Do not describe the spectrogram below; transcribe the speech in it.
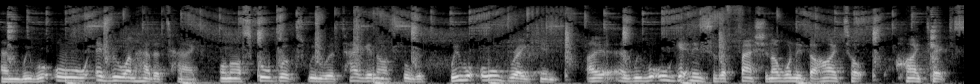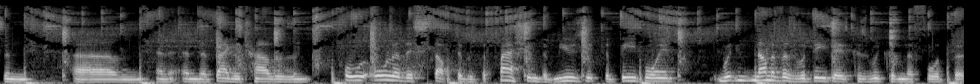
And we were all, everyone had a tag. On our school books, we were tagging our school books. We were all breaking. I, uh, we were all getting into the fashion. I wanted the high top, high techs and, um, and, and the baggy trousers and all, all of this stuff. There was the fashion, the music, the b-boying none of us were DJs because we couldn't afford the,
